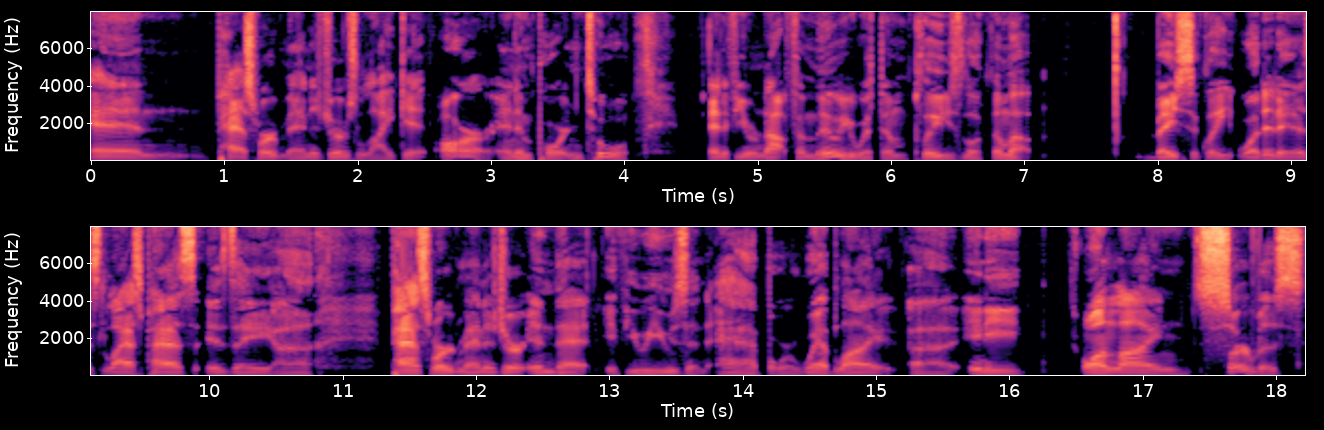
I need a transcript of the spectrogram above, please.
And password managers like it are an important tool. And if you're not familiar with them, please look them up. Basically, what it is, LastPass is a uh, password manager in that if you use an app or webline, uh, any online service,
